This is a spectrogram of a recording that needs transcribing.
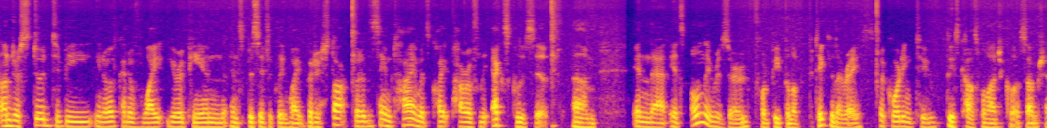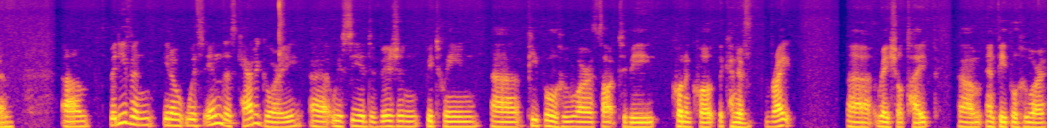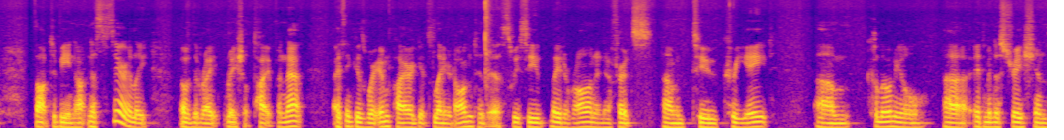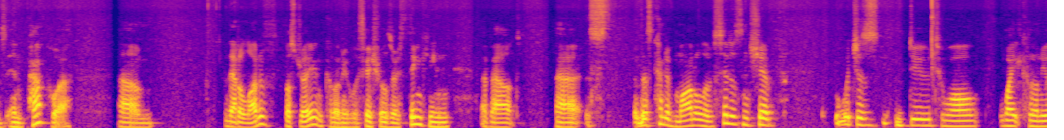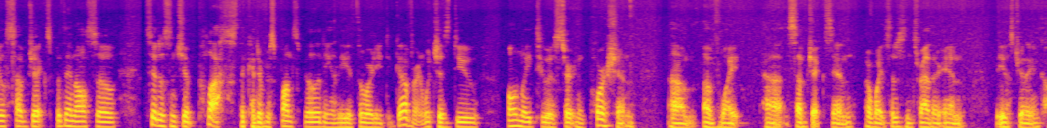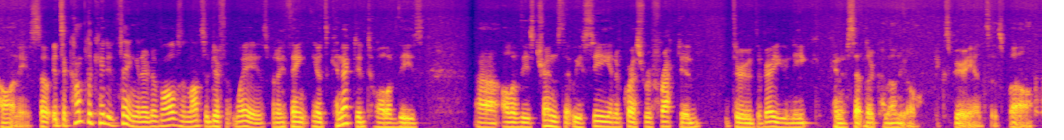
understood to be, you know, kind of white European and specifically white British stock, but at the same time, it's quite powerfully exclusive um, in that it's only reserved for people of a particular race, according to these cosmological assumptions. Um, but even, you know, within this category, uh, we see a division between uh, people who are thought to be, quote unquote, the kind of right uh, racial type, um, and people who are thought to be not necessarily of the right racial type. And that, I think, is where empire gets layered onto this. We see later on in efforts um, to create um, colonial uh, administrations in Papua um, that a lot of Australian colonial officials are thinking about uh, this kind of model of citizenship, which is due to all white colonial subjects, but then also citizenship plus the kind of responsibility and the authority to govern, which is due only to a certain portion um, of white uh, subjects in, or white citizens rather, in the Australian colonies. So it's a complicated thing, and it evolves in lots of different ways. But I think you know, it's connected to all of these, uh, all of these trends that we see, and of course refracted through the very unique kind of settler colonial experience as well.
